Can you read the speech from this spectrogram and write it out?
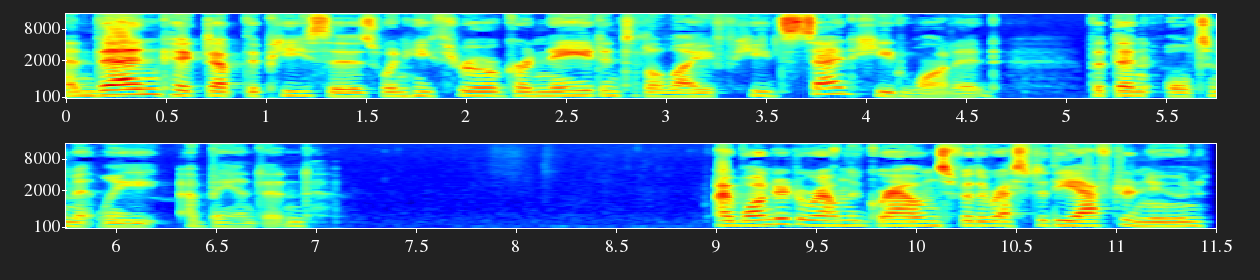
and then picked up the pieces when he threw a grenade into the life he'd said he'd wanted, but then ultimately abandoned. I wandered around the grounds for the rest of the afternoon,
